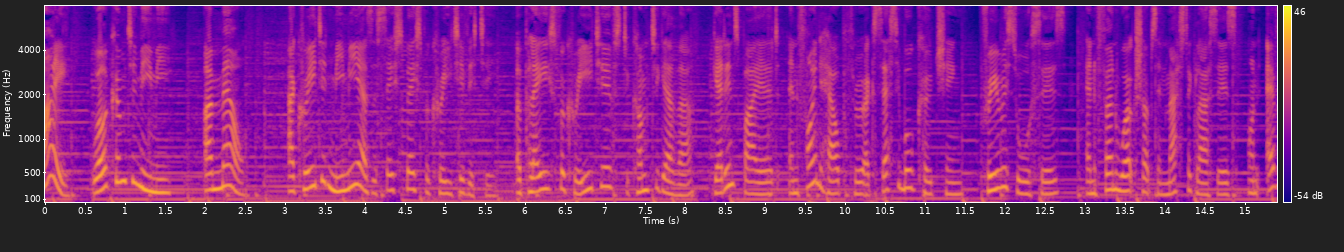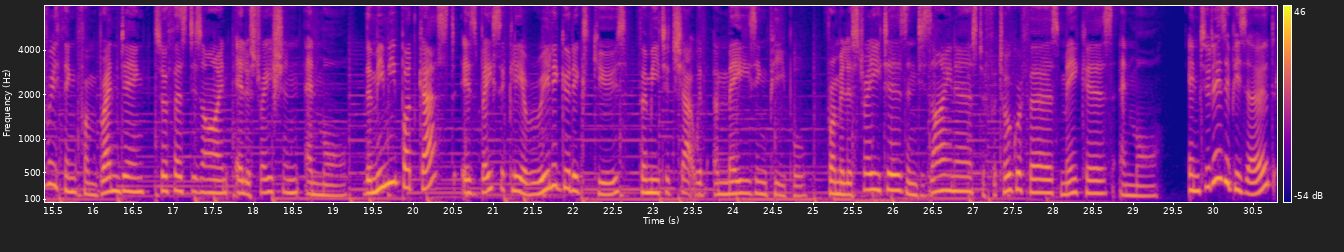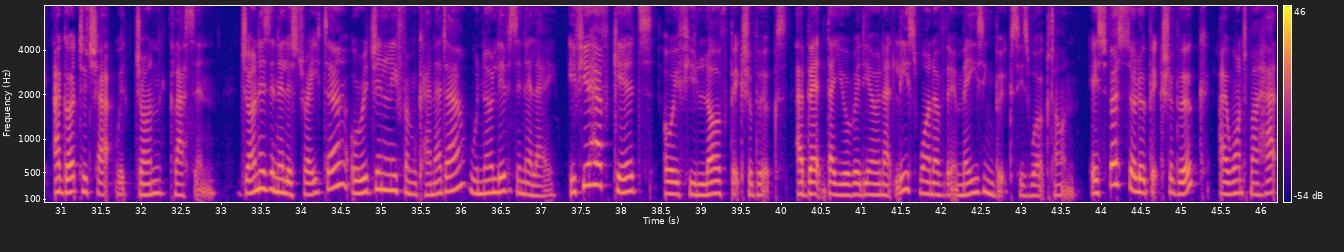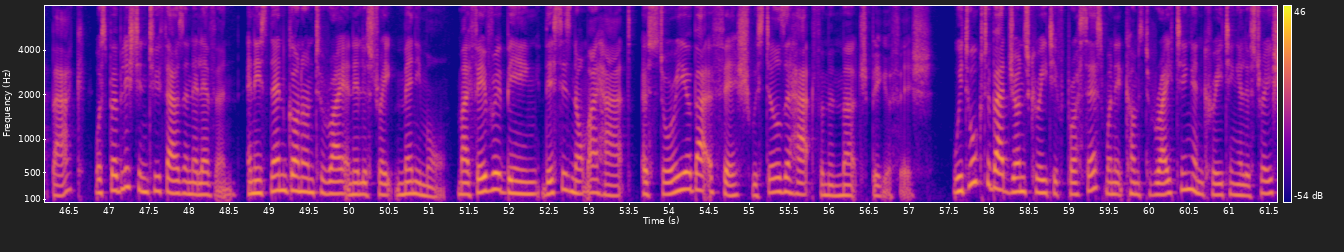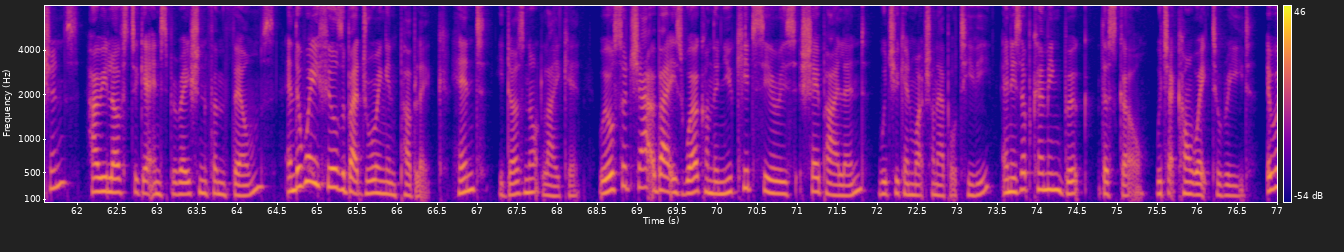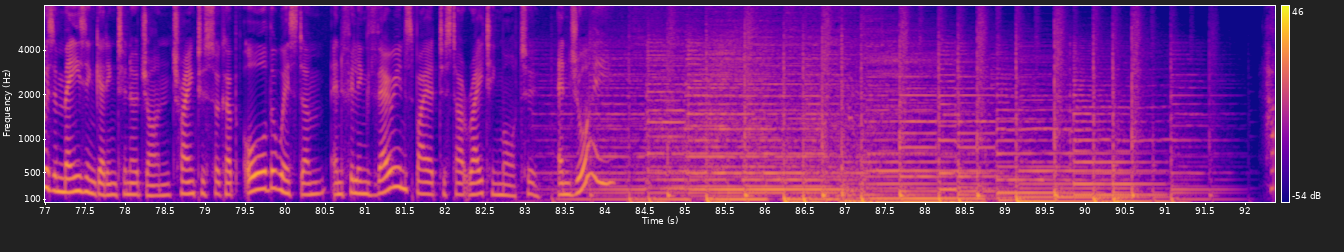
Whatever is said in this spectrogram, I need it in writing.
Hi, welcome to Mimi. I'm Mel. I created Mimi as a safe space for creativity, a place for creatives to come together, get inspired, and find help through accessible coaching, free resources, and fun workshops and masterclasses on everything from branding, surface design, illustration, and more. The Mimi podcast is basically a really good excuse for me to chat with amazing people, from illustrators and designers to photographers, makers, and more. In today's episode, I got to chat with Jon Klassen. Jon is an illustrator originally from Canada who now lives in LA. If you have kids or if you love picture books, I bet that you already own at least one of the amazing books he's worked on. His first solo picture book, I Want My Hat Back, was published in 2011 and he's then gone on to write and illustrate many more. My favorite being This Is Not My Hat, a story about a fish who steals a hat from a much bigger fish. We talked about Jon's creative process when it comes to writing and creating illustrations, how he loves to get inspiration from films, and the way he feels about drawing in public. Hint, he does not like it. We also chat about his work on the new kids series Shape Island, which you can watch on Apple TV, and his upcoming book The Skull, which I can't wait to read. It was amazing getting to know Jon, trying to soak up all the wisdom and feeling very inspired to start writing more too. Enjoy!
